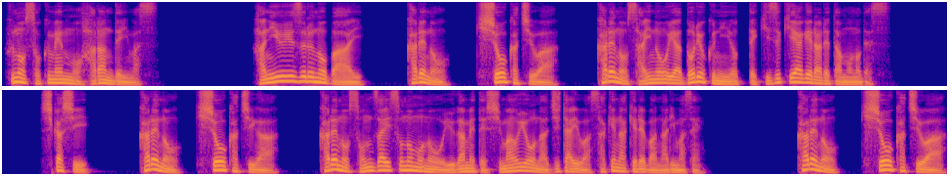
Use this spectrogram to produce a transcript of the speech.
負の側面もはらんでいます。羽生結弦の場合、彼の希少価値は、彼の才能や努力によって築き上げられたものです。しかし、彼の希少価値が、彼の存在そのものを歪めてしまうような事態は避けなければなりません。彼の希少価値は、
